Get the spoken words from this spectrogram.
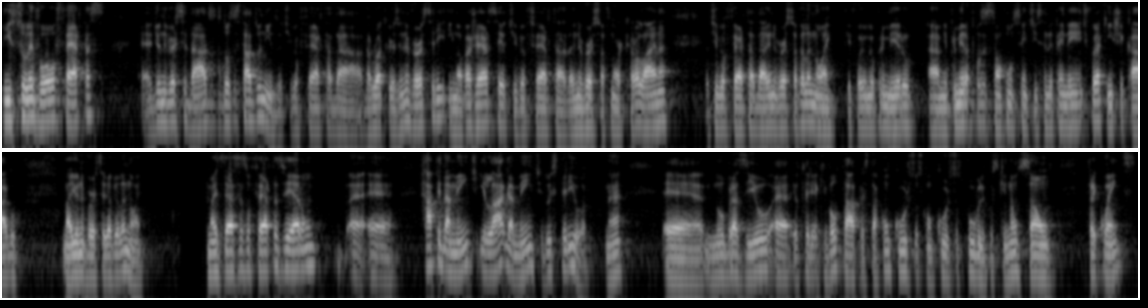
Isso levou a ofertas é, de universidades dos Estados Unidos. Eu tive oferta da, da Rutgers University, em Nova Jersey, eu tive oferta da University of North Carolina, eu tive oferta da University of Illinois, que foi o meu primeiro, a minha primeira posição como cientista independente, foi aqui em Chicago, na University of Illinois. Mas essas ofertas vieram é, é, rapidamente e largamente do exterior, né? É, no Brasil, é, eu teria que voltar a prestar concursos, concursos públicos que não são frequentes,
